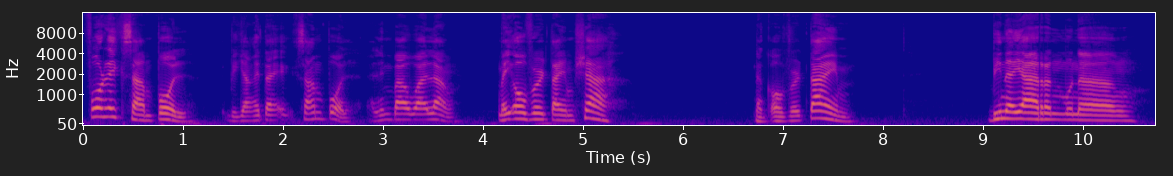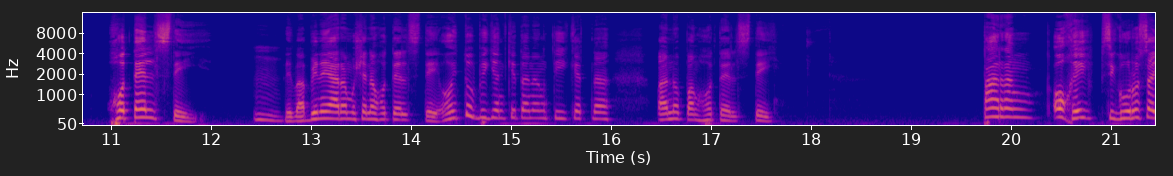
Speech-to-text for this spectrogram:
For example, bigyan kita ng example. Halimbawa lang, may overtime siya. Nag-overtime. Binayaran mo ng hotel stay. Mm. 'Di ba? Binayaran mo siya ng hotel stay. O ito, bigyan kita ng ticket na ano pang hotel stay. Parang okay, siguro sa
